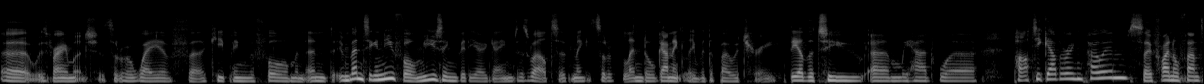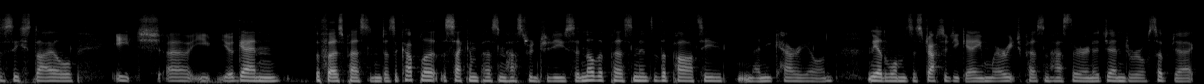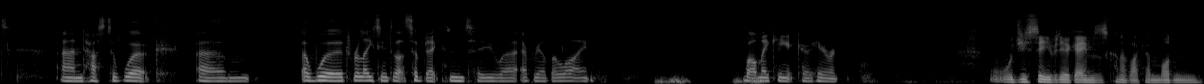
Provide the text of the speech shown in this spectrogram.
uh, was very much a sort of a way of uh, keeping the form and, and inventing a new form using video games as well to make it sort of blend organically with the poetry. The other two um, we had were party gathering poems, so Final Fantasy style. Each, uh, you, you, again, the first person does a couplet, the second person has to introduce another person into the party, and then you carry on. And the other one was a strategy game where each person has their own agenda or subject and has to work um, a word relating to that subject into uh, every other line while making it coherent. Would you see video games as kind of like a modern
